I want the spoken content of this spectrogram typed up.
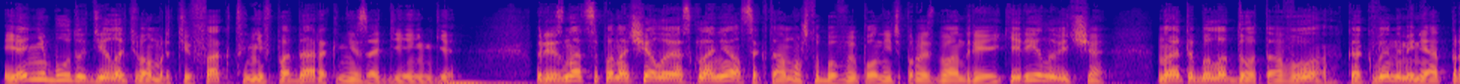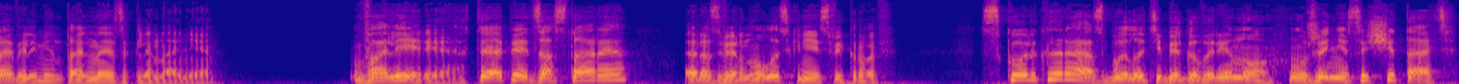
я не буду делать вам артефакт ни в подарок, ни за деньги. Признаться, поначалу я склонялся к тому, чтобы выполнить просьбу Андрея Кирилловича, но это было до того, как вы на меня отправили ментальное заклинание». «Валерия, ты опять за старое?» — развернулась к ней свекровь. «Сколько раз было тебе говорено, уже не сосчитать».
